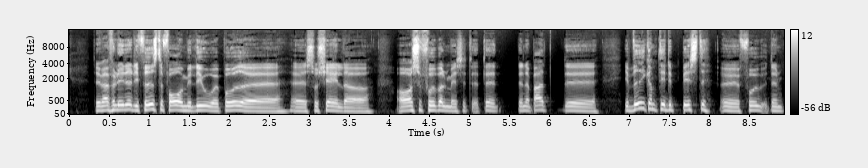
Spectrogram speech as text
Det er i hvert fald et af de fedeste forår i mit liv, øh, både øh, øh, socialt og, og også fodboldmæssigt. Det, den er bare... Øh, jeg ved ikke, om det er det bedste, øh, fod, den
